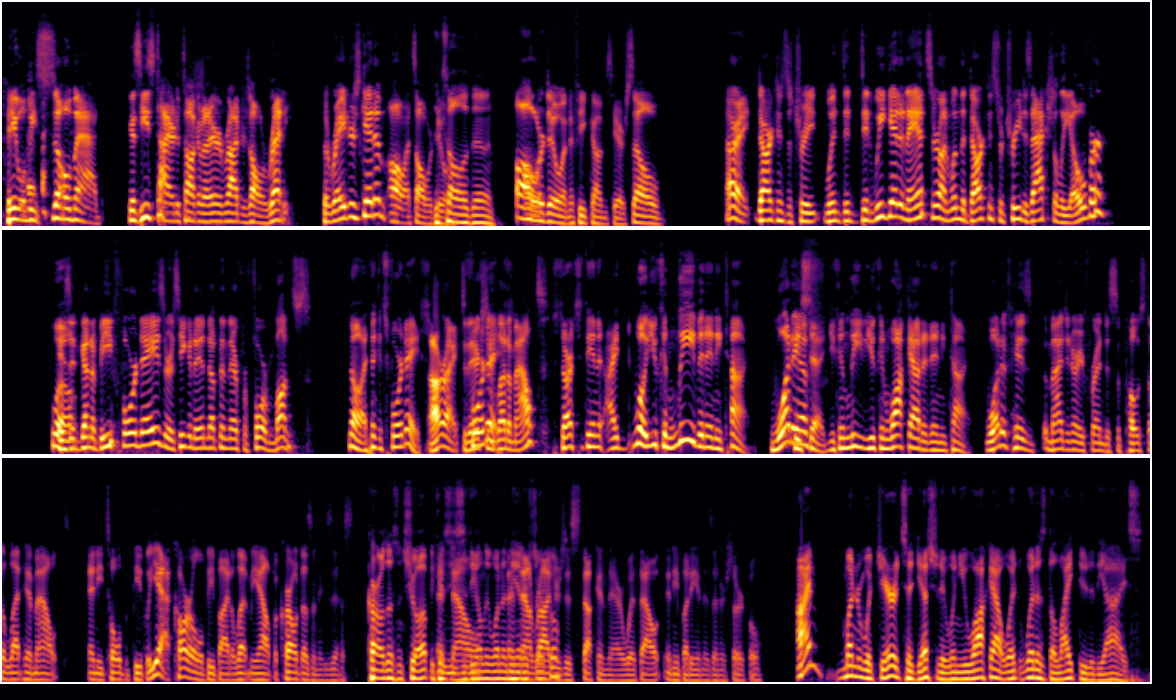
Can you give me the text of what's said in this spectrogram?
he will be so mad because he's tired of talking about Aaron Rodgers already. The Raiders get him. Oh, that's all we're doing It's all they're doing. all we're doing if he comes here. So, all right, darkness retreat. When did did we get an answer on when the darkness retreat is actually over? Well, is it going to be four days, or is he going to end up in there for four months? No, I think it's four days. All right, do they Four actually days. let him out? Starts at the end. I well, you can leave at any time. What if? He if said you can leave. You can walk out at any time. what if his imaginary friend is supposed to let him out, and he told the people, "Yeah, Carl will be by to let me out," but Carl doesn't exist Carl doesn't show up because and he's the only one in the and inner now circle. Rodgers is stuck in there without anybody in his inner circle. I'm wondering what Jared said yesterday. When you walk out, what what does the light do to the eyes?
